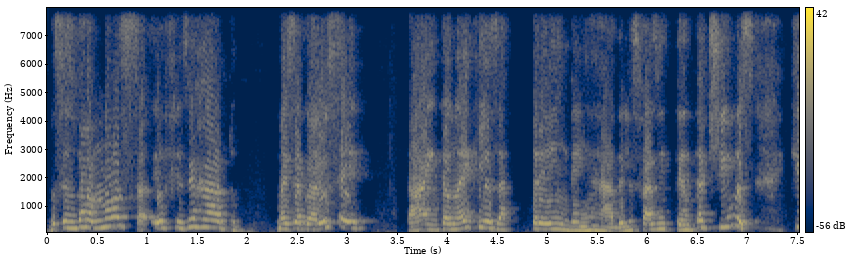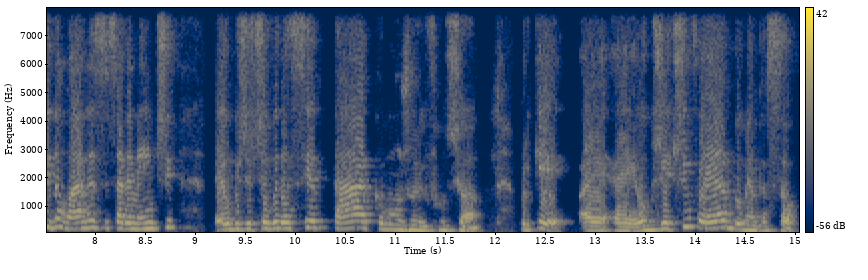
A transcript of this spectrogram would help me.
vocês vão falar: nossa, eu fiz errado, mas agora eu sei. Tá? Então, não é que eles aprendem errado, eles fazem tentativas que não há necessariamente é, o objetivo de acertar como um júri funciona. Porque é, é, o objetivo é a argumentação,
